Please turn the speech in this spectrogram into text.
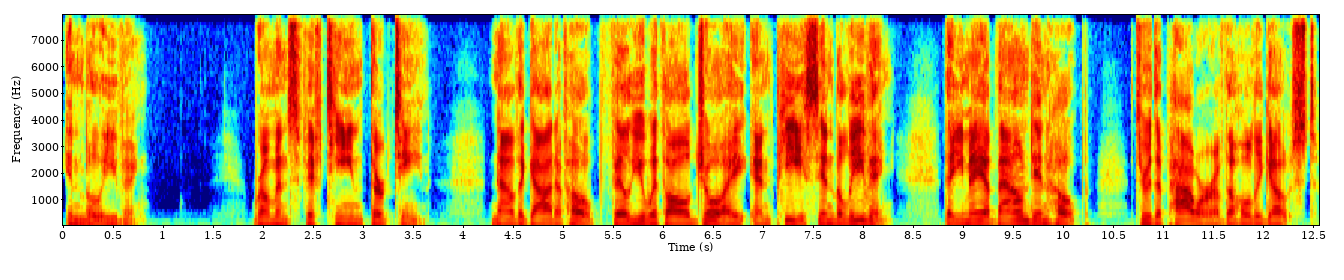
in believing. Romans 15:13 Now the God of hope fill you with all joy and peace in believing, that you may abound in hope through the power of the Holy Ghost.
